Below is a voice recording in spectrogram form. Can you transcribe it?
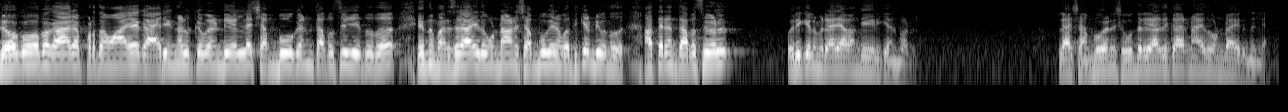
ലോകോപകാരപ്രദമായ കാര്യങ്ങൾക്ക് വേണ്ടിയല്ല ശംഭൂകൻ തപസ് ചെയ്തത് എന്ന് മനസ്സിലായതുകൊണ്ടാണ് ശംഭൂകനെ വധിക്കേണ്ടി വന്നത്. അത്തരം തപസ്സുകൾ ഒരിക്കലും രാജാവ് അംഗീകരിക്കാൻ പാടില്ല. അല്ല ശംഭുകൻ ശൂദ്രജാതിക്കാരനായതുകൊണ്ടായിരുന്നില്ല.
